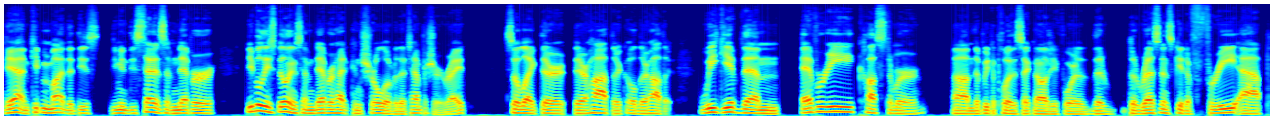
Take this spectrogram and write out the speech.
yeah. And keep in mind that these I mean these tenants have never people in these buildings have never had control over the temperature, right? So like they're they're hot, they're cold, they're hot. We give them every customer um, that we deploy this technology for. The the residents get a free app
